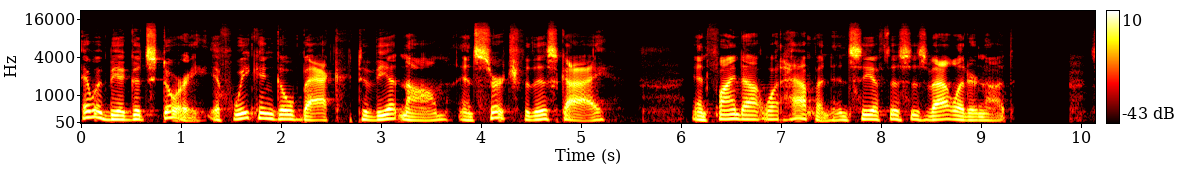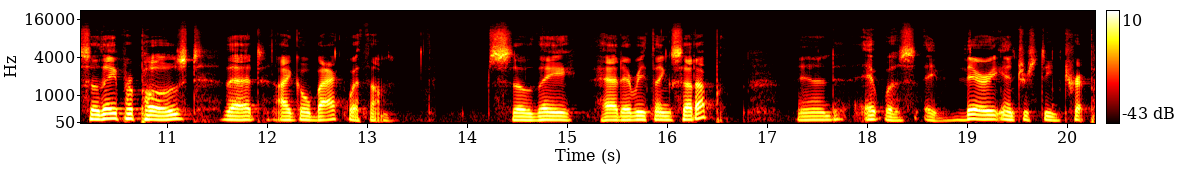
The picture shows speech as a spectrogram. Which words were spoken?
it would be a good story if we can go back to Vietnam and search for this guy and find out what happened and see if this is valid or not. So they proposed that I go back with them. So they had everything set up and it was a very interesting trip.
